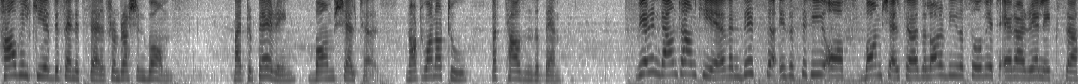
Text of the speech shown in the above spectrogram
How will Kiev defend itself from Russian bombs? By preparing bomb shelters, not one or two, but thousands of them. We are in downtown Kiev, and this uh, is a city of bomb shelters. A lot of these are Soviet era relics uh,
